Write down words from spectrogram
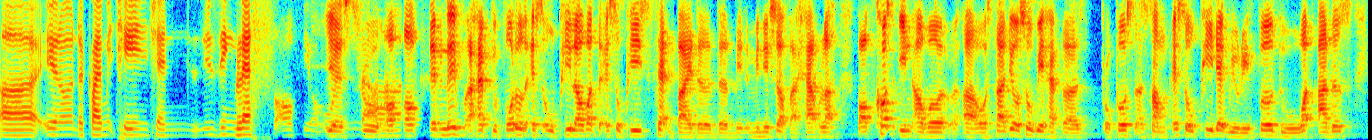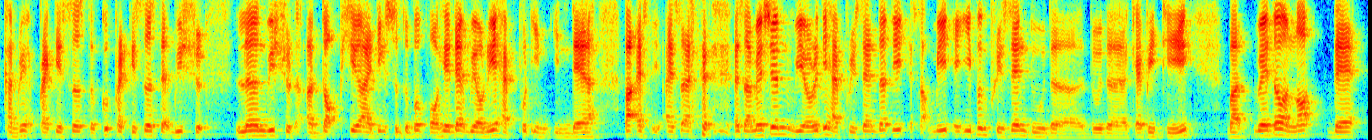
uh, you know, the climate change and using less of your own, Yes, true. Uh, of, definitely, I have to follow the SOP lah. What the SOP is set by the the Ministry of Health lah. But of course, in our our study also we have uh, proposed uh, some SOP that we refer to what others country have practices, the good practices that we should learn, we should adopt here. I think suitable for here that we already have put in in there. But as as I, as I mentioned, we already have presented it, submit, and even present to the to the KPT. But whether or not they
